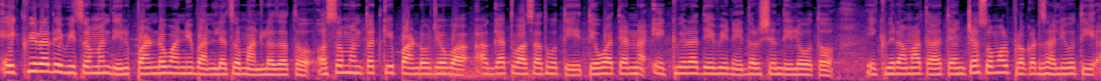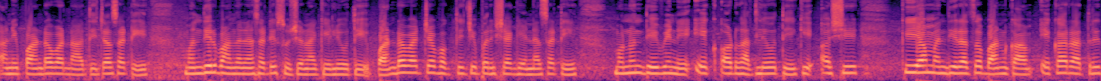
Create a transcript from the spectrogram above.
एकविरा देवीचं मंदिर पांडवांनी बांधल्याचं मानलं जातं. असं म्हणतात की पांडव जेव्हा अज्ञातवासात होते तेव्हा त्यांना एकविरा देवीने दर्शन दिलं होतं. एकविरा माता त्यांच्यासमोर प्रकट झाली होती आणि पांडवांना तिच्यासाठी मंदिर बांधण्यासाठी सूचना केली होती. पांडवाच्या भक्तीची परीक्षा घेण्यासाठी म्हणून देवीने एक अट घातली होती की अशी की या मंदिराचं बांधकाम एका रात्रीत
